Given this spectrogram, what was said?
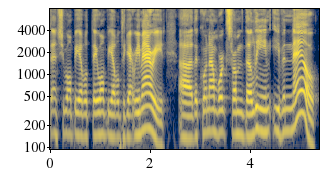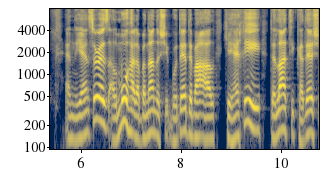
then she won't be able they won't be able to get remarried. Uh, the kunam works from the lien even now, and the answer is al muhar banan baal kihechi delati kadesh.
